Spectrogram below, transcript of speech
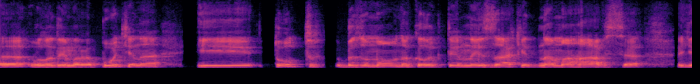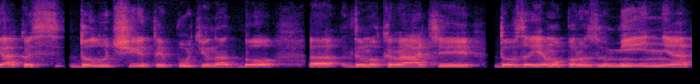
е, Володимира Путіна. І тут безумовно колективний захід намагався якось долучити Путіна до е, демократії, до взаємопорозуміння,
